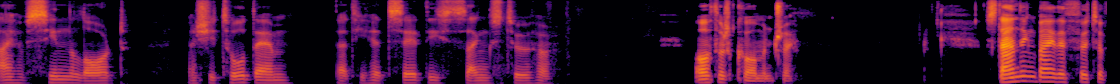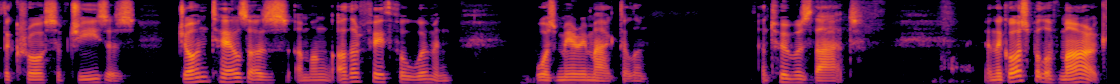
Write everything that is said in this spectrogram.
I have seen the Lord, and she told them that he had said these things to her. Author's Commentary Standing by the foot of the cross of Jesus, John tells us, among other faithful women, was Mary Magdalene. And who was that? In the Gospel of Mark,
